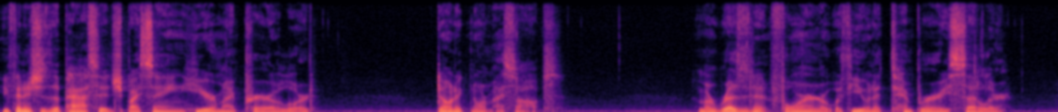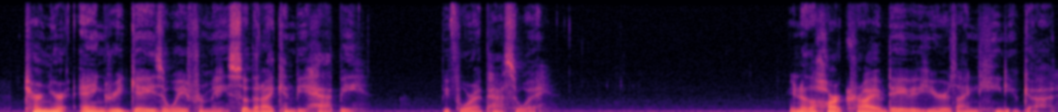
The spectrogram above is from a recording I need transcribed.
He finishes the passage by saying, Hear my prayer, O Lord. Don't ignore my sobs. I'm a resident foreigner with you and a temporary settler. Turn your angry gaze away from me so that I can be happy before I pass away. You know, the heart cry of David here is, I need you, God.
